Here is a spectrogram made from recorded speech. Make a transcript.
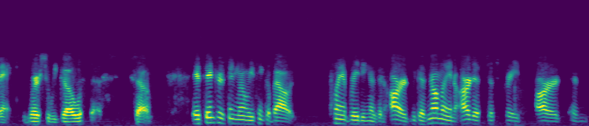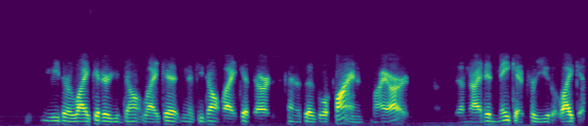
think? Where should we go with this? So it's interesting when we think about plant breeding as an art because normally an artist just creates art and you either like it or you don't like it. And if you don't like it, the artist kind of says, well, fine, it's my art. And I didn't make it for you to like it.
